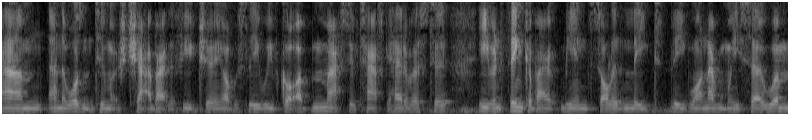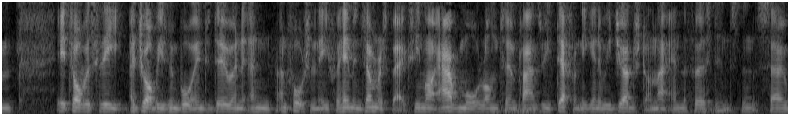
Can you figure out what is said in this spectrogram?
Um, and there wasn't too much chat about the future. Obviously, we've got a massive task ahead of us to even think about being solid in League League One, haven't we? So um, it's obviously a job he's been brought in to do, and, and unfortunately for him, in some respects, he might have more long term plans. He's definitely going to be judged on that in the first instance. So.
